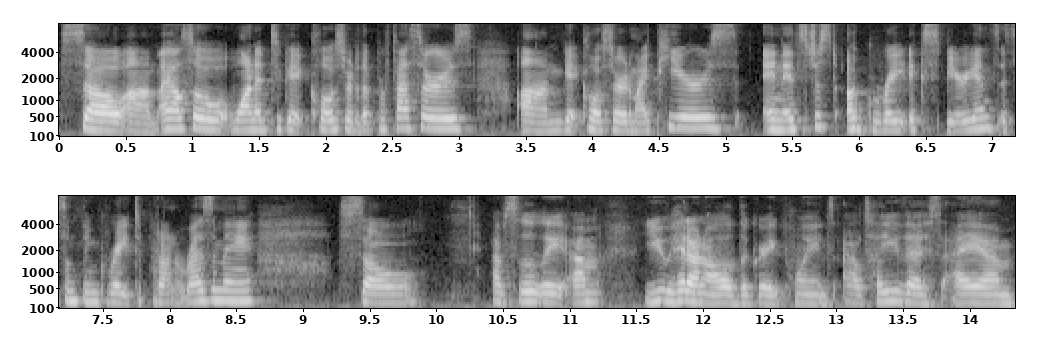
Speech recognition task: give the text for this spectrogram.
So um, I also wanted to get closer to the professors, um, get closer to my peers, and it's just a great experience. It's something great to put on a resume. So Absolutely. Um, you hit on all of the great points. I'll tell you this. I um,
